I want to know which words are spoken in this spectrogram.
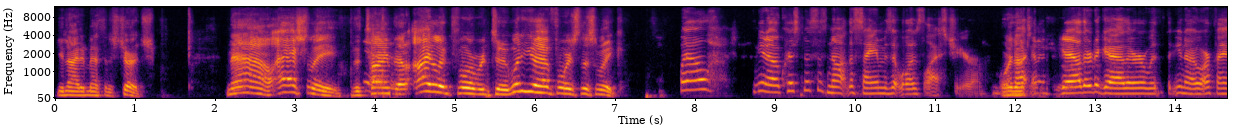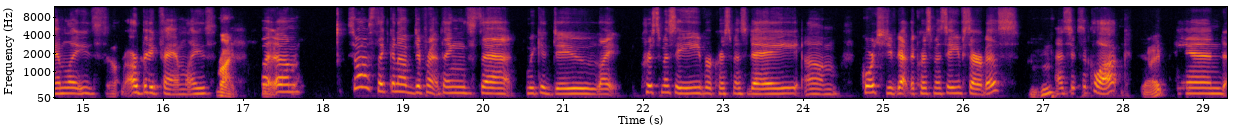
United Methodist Church. Now, Ashley, the yeah. time that I look forward to, what do you have for us this week? Well, you know, Christmas is not the same as it was last year. We're not going to gather together with, you know, our families, yeah. our big families. Right. But, right. um, so I was thinking of different things that we could do like Christmas Eve or Christmas Day. Um, of course, you've got the Christmas Eve service -hmm. at six o'clock. Right. And,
